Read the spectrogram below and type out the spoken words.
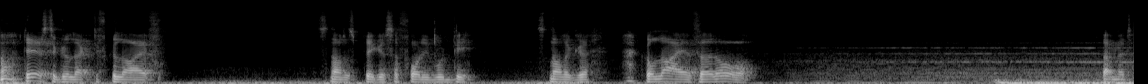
Oh, there's the Galactic Goliath. It's not as big as I thought it would be. It's not a Go Goliath at all. Damn it.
